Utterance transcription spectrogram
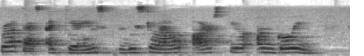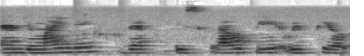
Protests against this law are still ongoing and demanding that this law be repealed.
